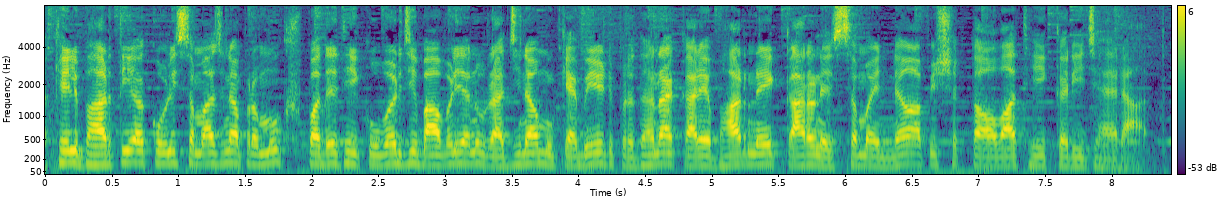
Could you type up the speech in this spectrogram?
અખિલ ભારતીય કોળી સમાજના પ્રમુખ પદેથી કુંવરજી બાવળિયાનું રાજીનામું કેબિનેટ પ્રધાનના કાર્યભારને કારણે સમય ન આપી શકતા હોવાથી કરી જાહેરાત.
